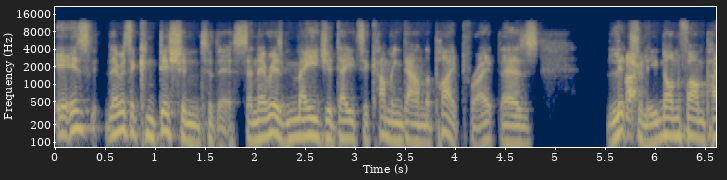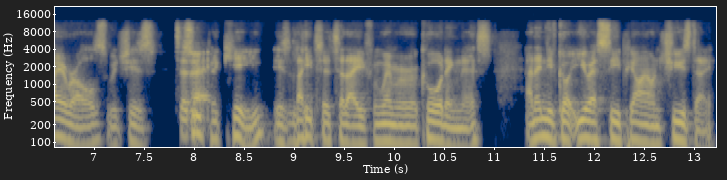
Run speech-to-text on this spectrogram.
it is. There is a condition to this, and there is major data coming down the pipe. Right? There's literally right. non-farm payrolls, which is today. super key, is later today from when we're recording this and then you've got US CPI on Tuesday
